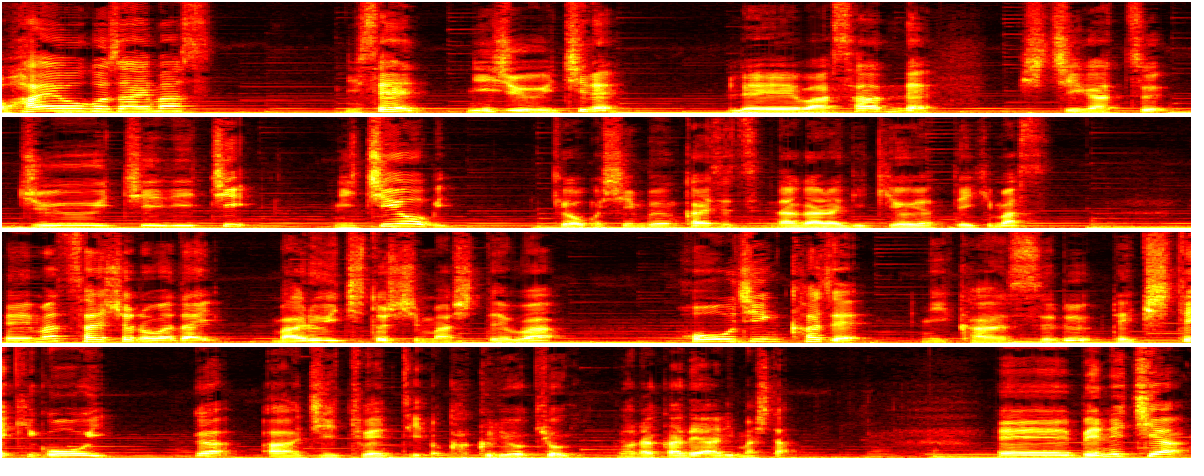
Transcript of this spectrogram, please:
おはようございます。2021年令和3年7月11日日曜日。今日も新聞解説ながら聞きをやっていきます、えー、まず最初の話題丸1としましては法人課税に関する歴史的合意が G20 の閣僚協議の中でありました、えー、ベネチア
